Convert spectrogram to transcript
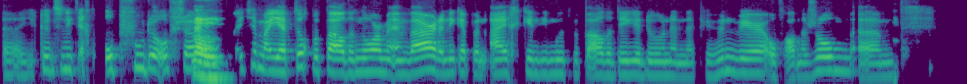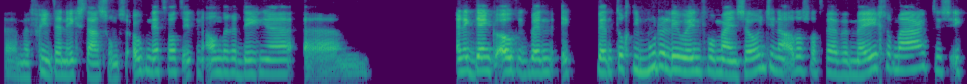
uh, je, kunt ze niet echt opvoeden of zo. Nee. Weet je? Maar je hebt toch bepaalde normen en waarden. En ik heb een eigen kind die moet bepaalde dingen doen. En dan heb je hun weer. Of andersom. Um, uh, mijn vriend en ik staan soms ook net wat in andere dingen. Um, en ik denk ook, ik ben, ik ben toch die moederleeuwin voor mijn zoontje. Na alles wat we hebben meegemaakt. Dus ik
